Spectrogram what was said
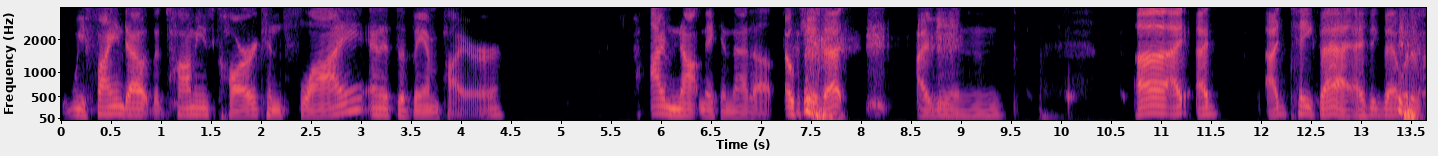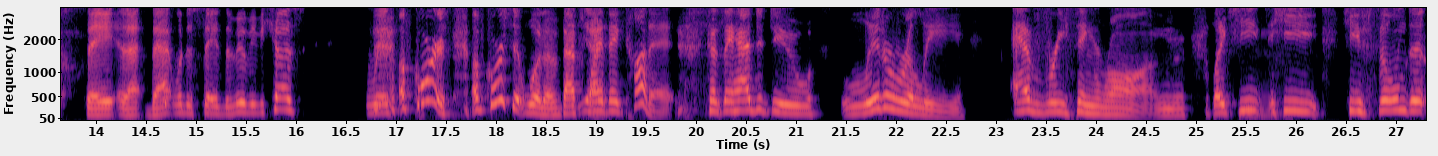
we find out that Tommy's car can fly and it's a vampire. I'm not making that up. okay, that I mean, uh, I I I'd take that. I think that would have say that that would have saved the movie because with of course of course it would have that's why they cut it because they had to do literally everything wrong like he Mhm. he he filmed it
